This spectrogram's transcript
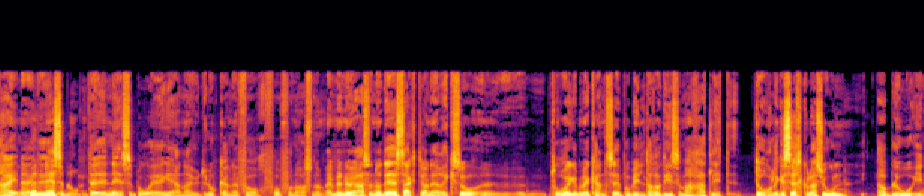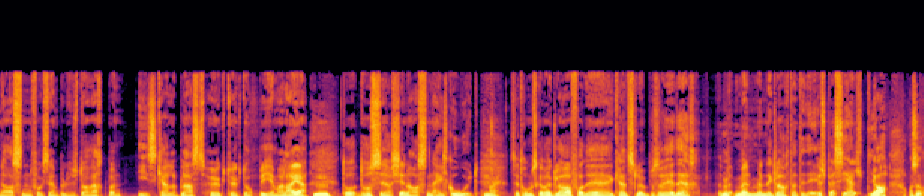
Nei, nei, men det- neseblod. Det Neseblod er gjerne utelukkende for, for, for nesen. Men, men altså, når det er sagt, Jan Erik, så tror jeg vi kan se på bilder av de som har hatt litt dårlig sirkulasjon av blod i nesen, f.eks. hvis du har vært på en iskald plass høyt, høyt oppe i Himalaya. Da, da ser ikke nesen helt god ut. Nei. Så jeg tror vi skal være glad for det kretsløpet som er der. Men, men, men det er klart at det er jo spesielt. Ja, og så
